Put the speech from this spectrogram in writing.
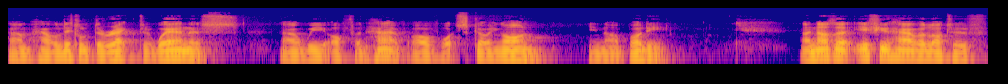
um, how little direct awareness uh, we often have of what's going on in our body. Another, if you have a lot of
